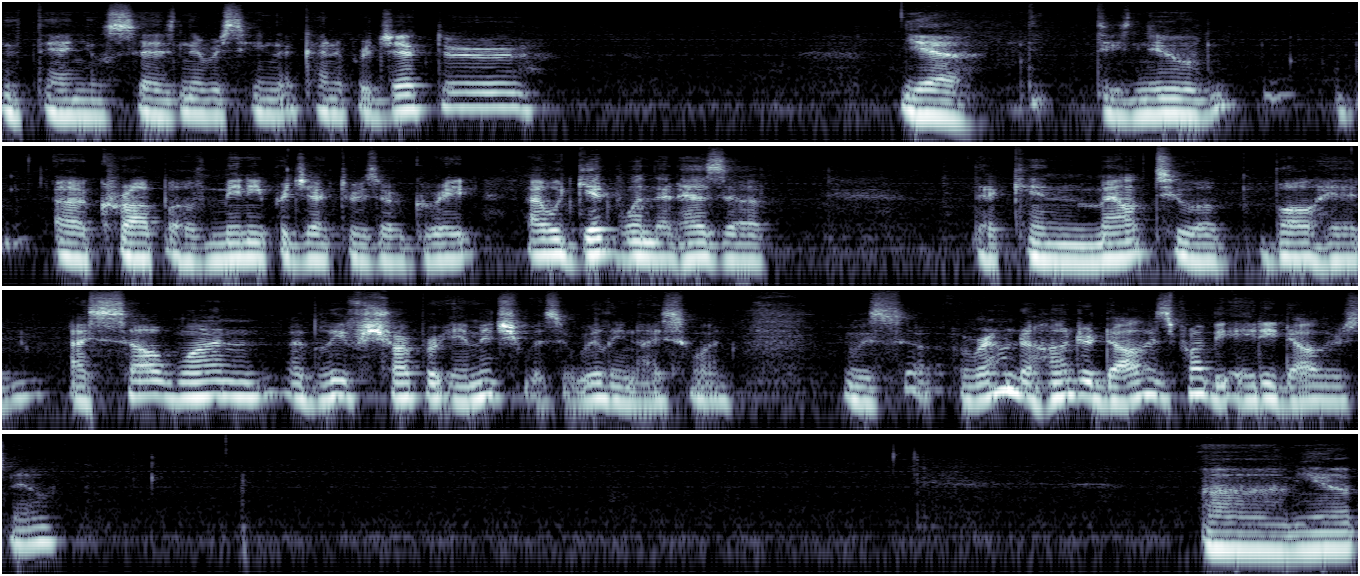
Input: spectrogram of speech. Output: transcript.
Nathaniel says, never seen that kind of projector. Yeah, these new uh, crop of mini projectors are great. I would get one that has a that can mount to a ball head. I saw one, I believe Sharper Image was a really nice one. It was uh, around a hundred dollars, probably eighty dollars now. Um, yep.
